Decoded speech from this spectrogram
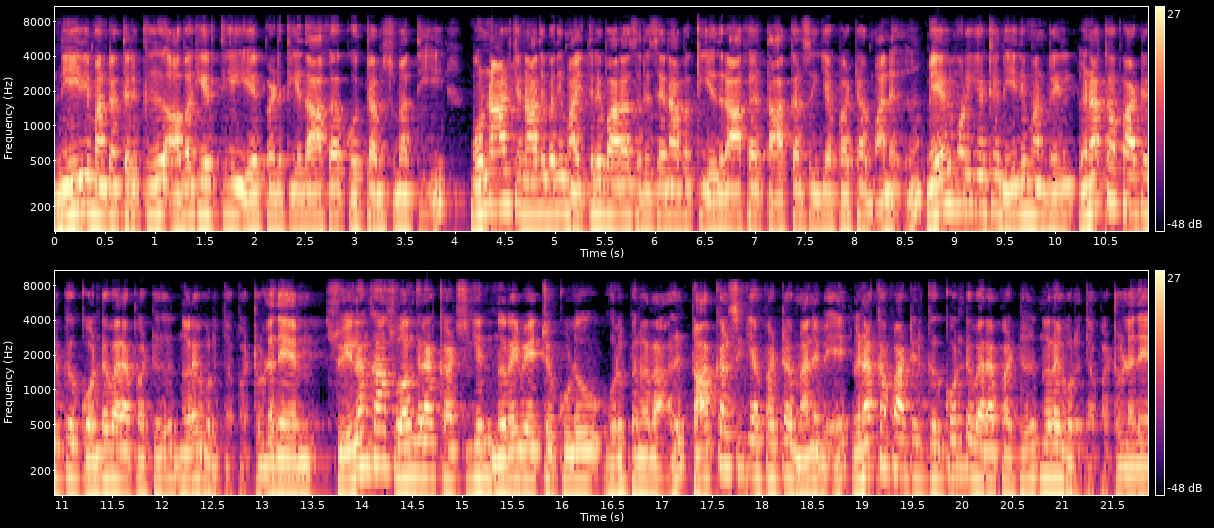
நீதிமன்றத்திற்கு அபகீர்த்தியை ஏற்படுத்தியதாக குற்றம் சுமத்தி முன்னாள் ஜனாதிபதி மைத்திரிபால சிறிசேனாவுக்கு எதிராக தாக்கல் செய்யப்பட்ட மனு மேல்முறையீட்டு நீதிமன்றில் இணக்கப்பாட்டிற்கு கொண்டுவரப்பட்டு நிறைவுறுத்தப்பட்டுள்ளது. ஸ்ரீலங்கா சுதந்திர கட்சியின் நிறைவேற்று குழு உறுப்பினரால் தாக்கல் செய்யப்பட்ட மனுவே இணக்கப்பாட்டிற்கு கொண்டு வரப்பட்டு நிறைவுறுத்தப்பட்டுள்ளது.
